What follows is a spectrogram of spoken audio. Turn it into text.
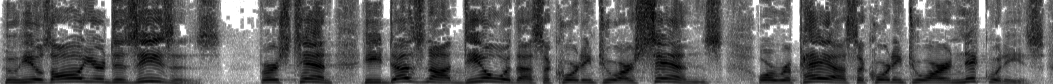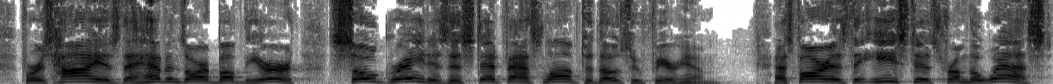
who heals all your diseases Verse 10, He does not deal with us according to our sins or repay us according to our iniquities. For as high as the heavens are above the earth, so great is His steadfast love to those who fear Him. As far as the east is from the west,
